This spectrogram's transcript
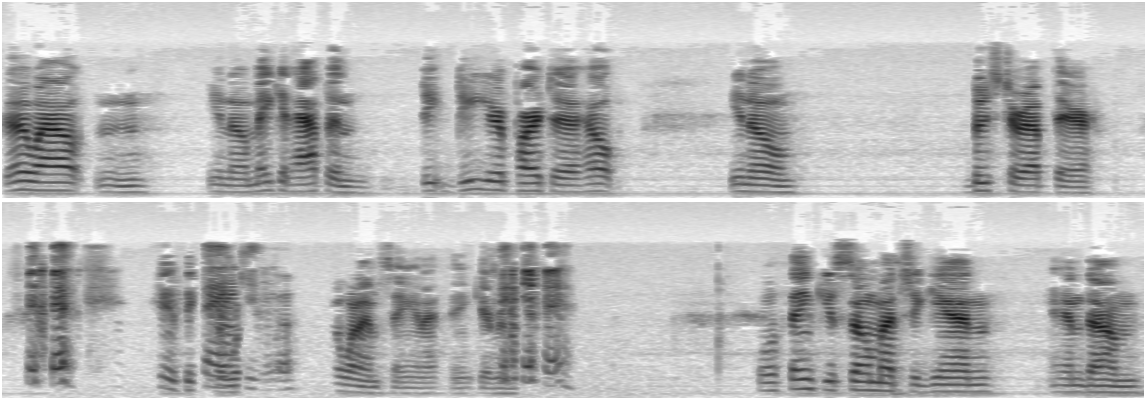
go out and you know, make it happen. Do do your part to help, you know, boost her up there. Can't think of Thank you. you know what I'm saying, I think. Well, thank you so much again, and um,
